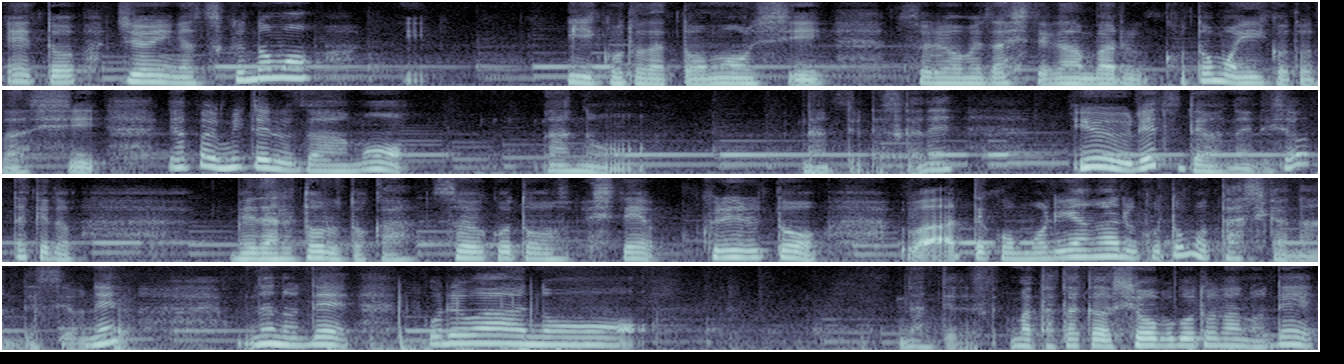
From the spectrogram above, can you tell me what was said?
えーと、順位がつくのもいいことだと思うしそれを目指して頑張ることもいいことだしやっぱり見てる側もあの何て言うんですかね優劣ではないんですよだけどメダル取るとかそういうことをしてくれるとわーってこう盛り上がることも確かなんですよね。なのでこれはあの何て言うんですか、まあ、戦う勝負事なので、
